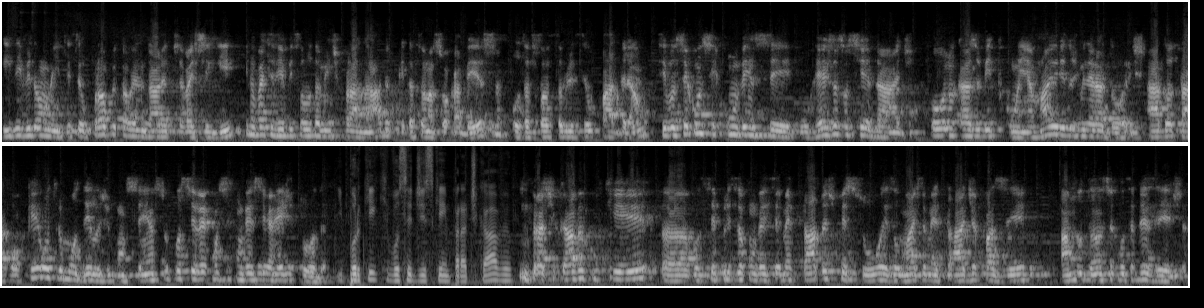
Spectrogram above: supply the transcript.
individualmente, ter seu próprio calendário que você vai seguir, que não vai servir absolutamente para nada, porque está só na sua cabeça, ou está só estabelecer o padrão. Se você conseguir convencer o resto da sociedade, ou no caso do Bitcoin, a maioria dos mineradores, a adotar qualquer outro modelo de consenso, você vai conseguir convencer a rede toda. E por que, que você diz que é impraticável? Impraticável porque uh, você precisa convencer metade das pessoas, ou mais da metade, a fazer a mudança que você deseja.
